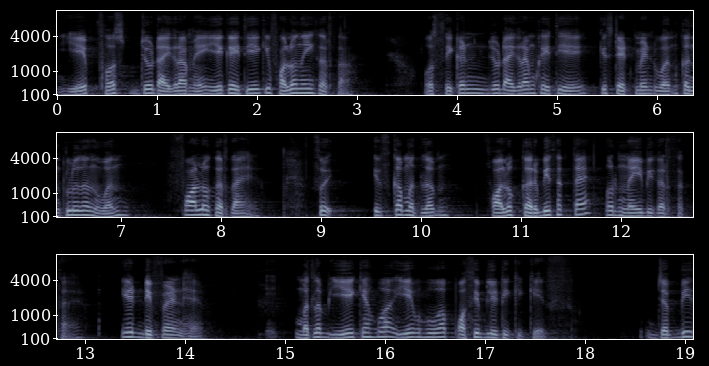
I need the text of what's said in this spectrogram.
ये फ़र्स्ट जो डायग्राम है ये कहती है कि फॉलो नहीं करता। और सेकंड जो डायग्राम कहती है कि statement one conclusion one follow करता है। सो so, इसका मतलब फॉलो कर भी सकता है और नहीं भी कर सकता है। ये डिफरेंट है। मतलब ये क्या हुआ? ये हुआ पॉसिबिलिटी की केस। जब भी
